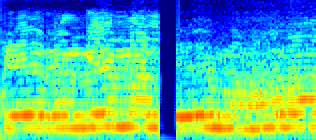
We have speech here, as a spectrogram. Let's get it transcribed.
ते रंगेमल हे महाराज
